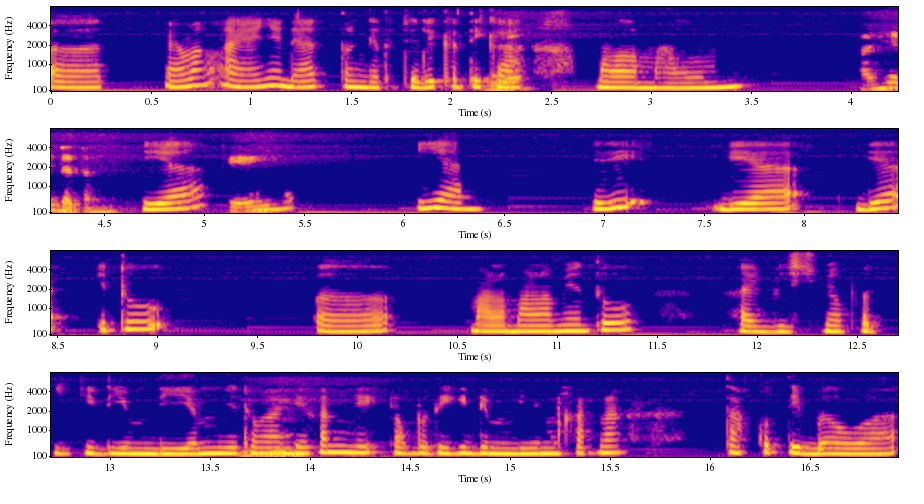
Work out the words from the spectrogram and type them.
uh, memang ayahnya datang gitu jadi ketika malam-malam. Ayahnya datang iya. Okay. iya. Jadi dia dia itu uh, malam-malamnya tuh habis nyopot gigi diem-diem gitu kan. Hmm. dia kan nyopot gigi diem-diem karena takut dibawa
